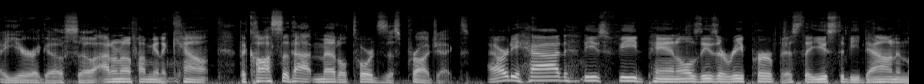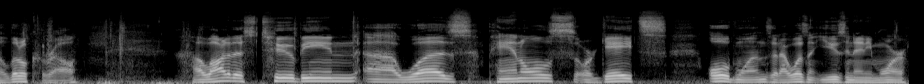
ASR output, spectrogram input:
a year ago. So I don't know if I'm going to count the cost of that metal towards this project. I already had these feed panels. These are repurposed. They used to be down in the little corral. A lot of this tubing uh, was panels or gates old ones that I wasn't using anymore.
